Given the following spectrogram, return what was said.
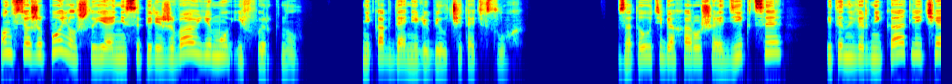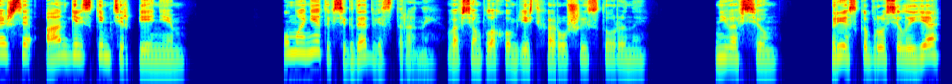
он все же понял, что я не сопереживаю ему и фыркнул. Никогда не любил читать вслух. Зато у тебя хорошая дикция, и ты наверняка отличаешься ангельским терпением. У монеты всегда две стороны. Во всем плохом есть хорошие стороны. Не во всем. Резко бросила я,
